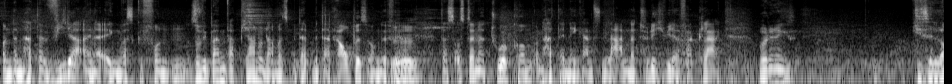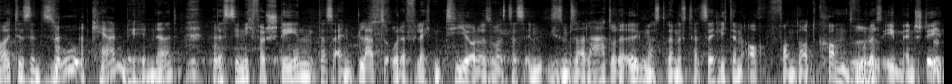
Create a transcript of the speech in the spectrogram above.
und dann hat da wieder einer irgendwas gefunden, so wie beim Vapiano damals mit der, mit der Raupe so ungefähr, das aus der Natur kommt und hat dann den ganzen Laden natürlich wieder verklagt. Wo du denkst, diese Leute sind so kernbehindert, dass sie nicht verstehen, dass ein Blatt oder vielleicht ein Tier oder sowas, das in diesem Salat oder irgendwas drin ist, tatsächlich dann auch von dort kommt, wo das eben entsteht.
